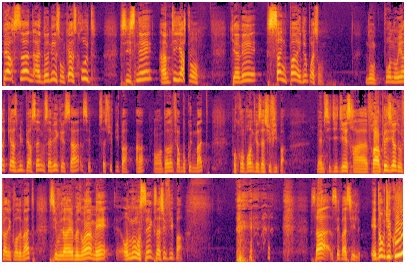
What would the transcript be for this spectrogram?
personne a donné son casse-croûte. Si ce n'est un petit garçon qui avait 5 pains et 2 poissons. Donc, pour nourrir 15 000 personnes, vous savez que ça, ça suffit pas. Hein On n'a pas besoin de faire beaucoup de maths pour comprendre que ça suffit pas. Même si Didier fera un plaisir de vous faire des cours de maths, si vous en avez besoin, mais nous, on sait que ça suffit pas. ça, c'est facile. Et donc, du coup,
